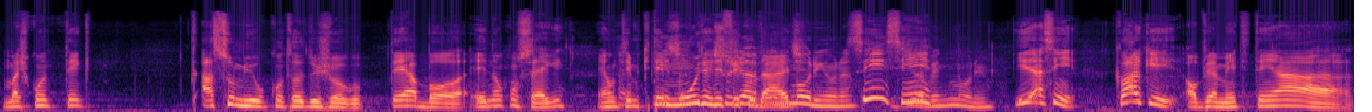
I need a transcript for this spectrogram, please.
mas quando tem que assumir o controle do jogo, ter a bola, ele não consegue. É um time que tem Isso- muitas isso Já vem dificuldades. de Mourinho, né? Sim, Isso sim. Já vem de Mourinho. E assim, claro que, obviamente, tem a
